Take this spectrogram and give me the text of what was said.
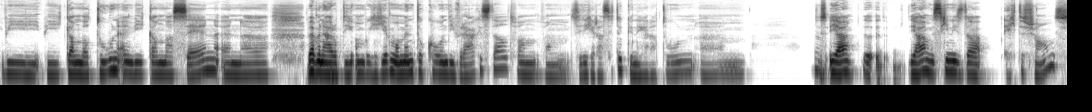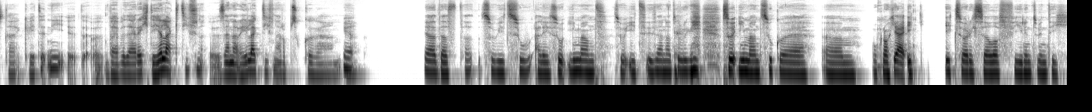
wie, wie kan dat doen en wie kan dat zijn. En uh, we hebben haar op, die, op een gegeven moment ook gewoon die vraag gesteld. Van, van zit je dat zitten? Kun je dat doen? Um, dus ja, ja, misschien is dat echt een chance. Dat, ik weet het niet. We, hebben daar echt heel actief, we zijn daar heel actief naar op zoek gegaan. Ja. Ja, dat is dat, zoiets, zo, allez, zo iemand, zoiets is dat natuurlijk niet. Zo iemand zoeken wij um, ook nog. Ja, ik, ik zorg zelf 24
